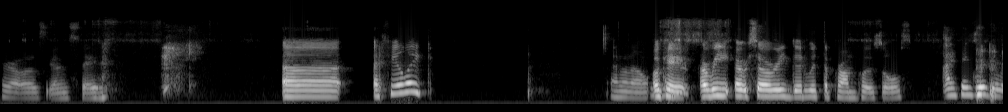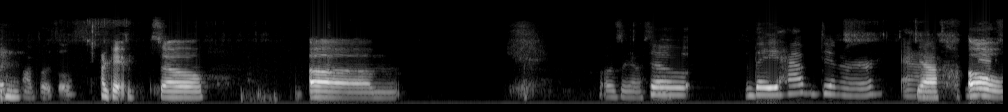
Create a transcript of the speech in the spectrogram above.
forgot what I was gonna say. Uh, I feel like I don't know. Okay, are we? Are, so are we good with the promposals? I think we're good with the proposals. Okay, so um, what was I gonna say? So they have dinner yeah. Oh,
